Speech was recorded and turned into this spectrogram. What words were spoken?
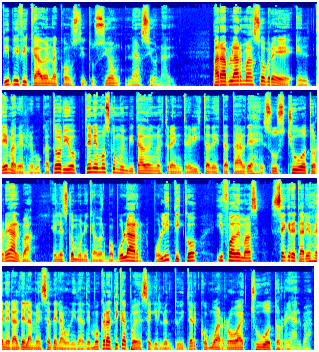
tipificado en la Constitución Nacional. Para hablar más sobre el tema del revocatorio, tenemos como invitado en nuestra entrevista de esta tarde a Jesús Chuo Torrealba. Él es comunicador popular, político y fue además secretario general de la Mesa de la Unidad Democrática. Puedes seguirlo en Twitter como arroba Chuo Torrealba.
